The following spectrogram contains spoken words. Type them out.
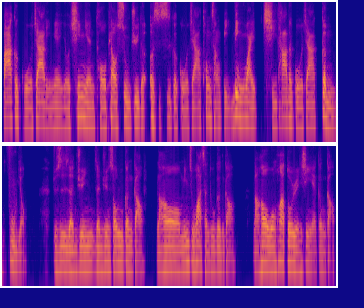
八个国家里面有青年投票数据的二十四个国家，通常比另外其他的国家更富有，就是人均人均收入更高。然后民主化程度更高，然后文化多元性也更高，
